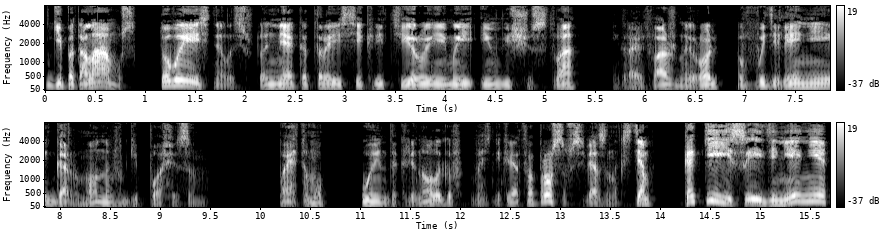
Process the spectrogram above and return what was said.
гипоталамус, то выяснилось, что некоторые секретируемые им вещества играют важную роль в выделении гормонов гипофизом. Поэтому у эндокринологов возник ряд вопросов, связанных с тем, какие соединения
